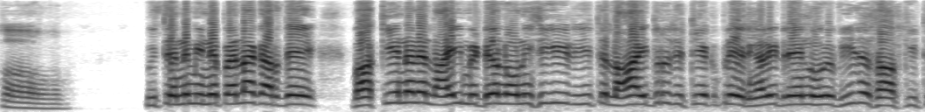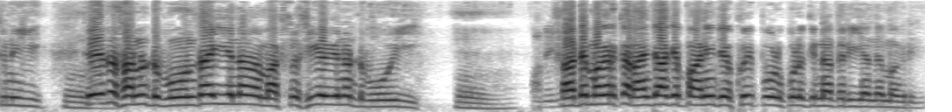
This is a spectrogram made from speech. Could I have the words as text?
ਹਾਂ। ਵੀ 3 ਮਹੀਨੇ ਪਹਿਲਾਂ ਕਰਦੇ ਬਾਕੀ ਇਹਨਾਂ ਨੇ ਲਾਈ ਮਿੱਡੇ ਲਾਉਣੀ ਸੀਗੀ ਜੀ ਤੇ ਲਾ ਇਧਰੋਂ ਦਿੱਤੀ ਇੱਕ ਭਲੇਰੀਆਂ ਵਾਲੀ ਡਰੇਨ ਹੋਵੇ 20 ਦਿਨ ਸਾਫ਼ ਕੀਤੀ ਨਹੀਂ ਜੀ। ਤੇ ਇਹ ਤਾਂ ਸਾਨੂੰ ਡਬੋਣ ਦਾ ਹੀ ਇਹਨਾਂ ਦਾ ਮਕਸਦ ਸੀਗਾ ਵੀ ਇਹਨਾਂ ਡਬੋਈ ਜੀ। ਸਾਡੇ ਮਗਰ ਘਰਾਂ ਜਾ ਕੇ ਪਾਣੀ ਦੇਖੋ ਹੀ ਪੁਲ ਕੋਲ ਕਿੰਨਾ ਤਰੀ ਜਾਂਦਾ ਮਗਰ ਜੀ।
